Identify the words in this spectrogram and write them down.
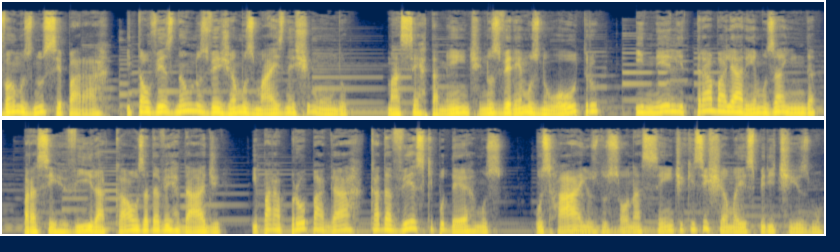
vamos nos separar e talvez não nos vejamos mais neste mundo, mas certamente nos veremos no outro e nele trabalharemos ainda para servir a causa da verdade e para propagar cada vez que pudermos os raios do sol nascente que se chama Espiritismo.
